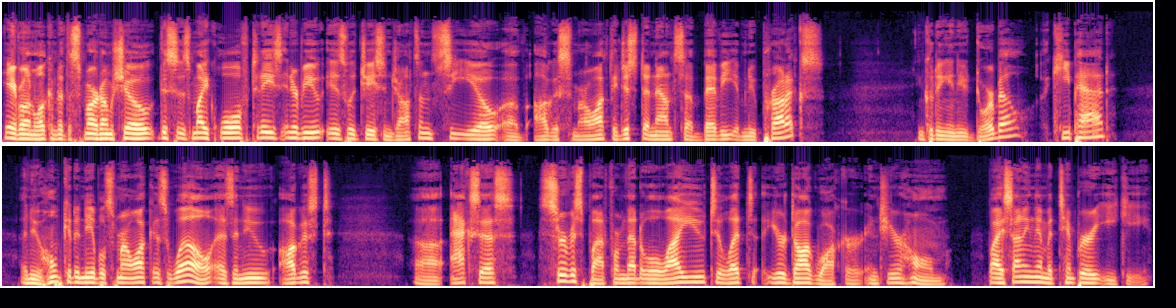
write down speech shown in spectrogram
Hey everyone, welcome to the Smart Home Show. This is Mike Wolf. Today's interview is with Jason Johnson, CEO of August Smart Lock. They just announced a bevy of new products, including a new doorbell, a keypad, a new HomeKit enabled smart lock, as well as a new August uh, Access service platform that will allow you to let your dog walker into your home by assigning them a temporary e-key.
